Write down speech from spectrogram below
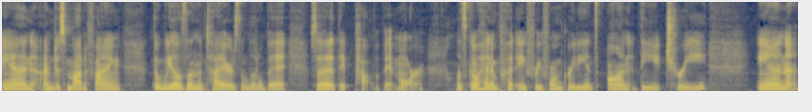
And I'm just modifying the wheels on the tires a little bit so that they pop a bit more. Let's go ahead and put a freeform gradient on the tree. And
